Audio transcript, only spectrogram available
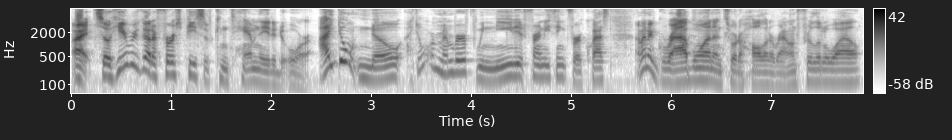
Alright, so here we've got a first piece of contaminated ore. I don't know, I don't remember if we need it for anything for a quest. I'm going to grab one and sort of haul it around for a little while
